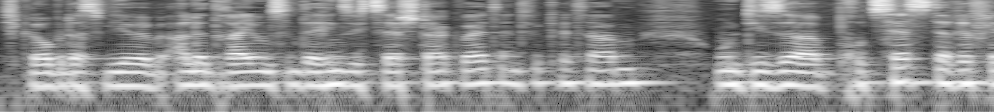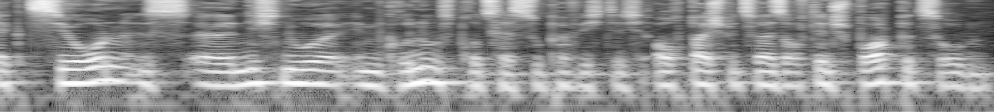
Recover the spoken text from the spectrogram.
ich glaube, dass wir alle drei uns in der Hinsicht sehr stark weiterentwickelt haben. Und dieser Prozess der Reflexion ist äh, nicht nur im Gründungsprozess super wichtig, auch beispielsweise auf den Sport bezogen.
